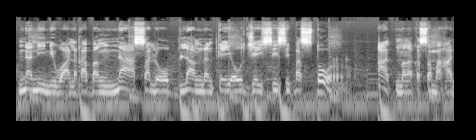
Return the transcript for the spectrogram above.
Naniniwala ka bang nasa loob lang ng KOJC si Pastor at mga kasamahan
